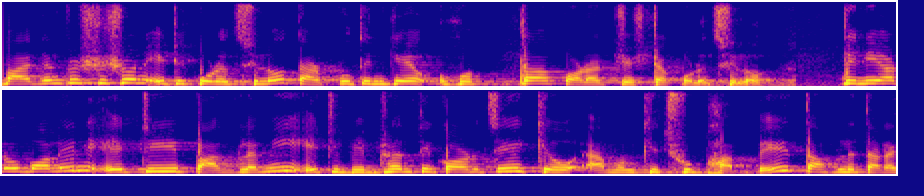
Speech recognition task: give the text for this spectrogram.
বাইডেন প্রশাসন এটি করেছিল, তার পুতিনকে হত্যা করার চেষ্টা করেছিল। তিনি আরও বলেন, এটি পাগলামি, এটি বিভ্রান্তিকর যে কেউ এমন কিছু ভাববে, তাহলে তারা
